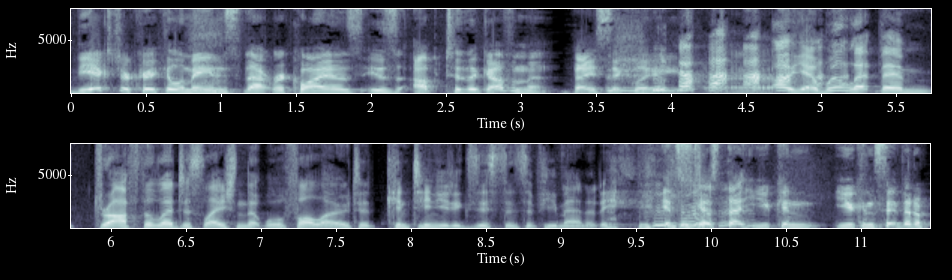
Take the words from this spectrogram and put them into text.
the extracurricular means that requires is up to the government, basically. oh yeah, we'll let them draft the legislation that will follow to continued existence of humanity. It's just that you can you can see that a,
